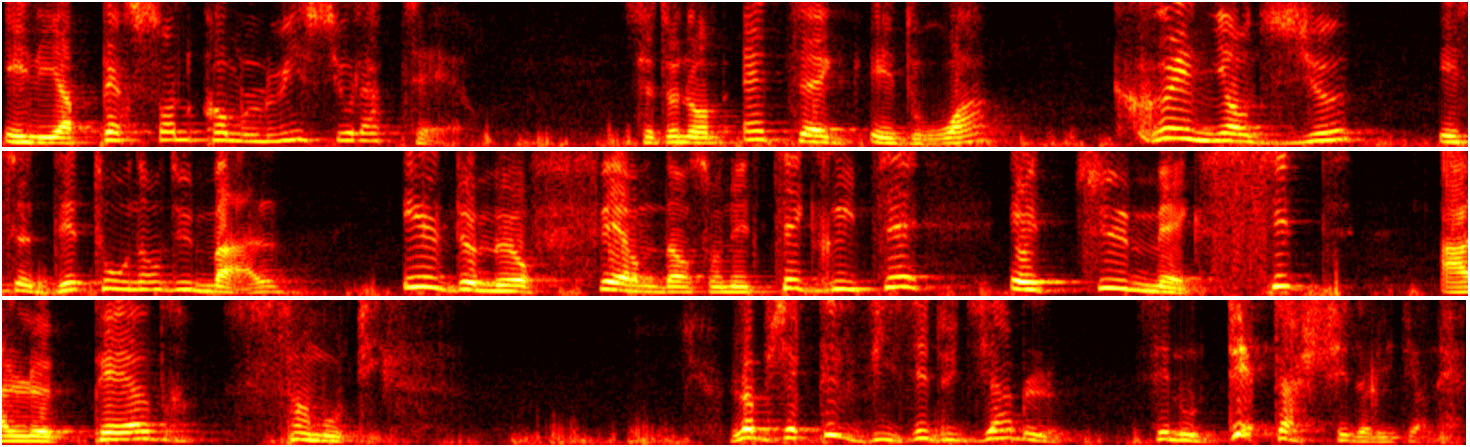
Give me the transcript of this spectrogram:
Il n'y a personne comme lui sur la terre. C'est un homme intègre et droit, craignant Dieu et se détournant du mal. Il demeure ferme dans son intégrité et tu m'excites à le perdre sans motif. L'objectif visé du diable, c'est nous détacher de l'éternel.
